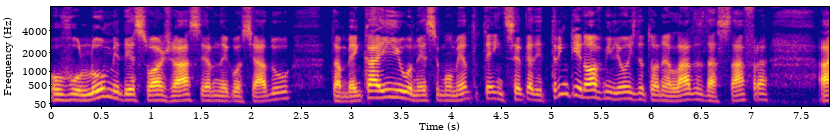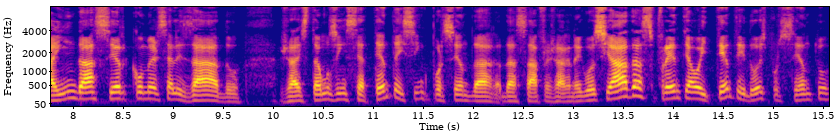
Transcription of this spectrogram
o volume de soja a ser negociado também caiu. Nesse momento, tem cerca de 39 milhões de toneladas da safra ainda a ser comercializado. Já estamos em 75% da, da safra já negociadas, frente a 82%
